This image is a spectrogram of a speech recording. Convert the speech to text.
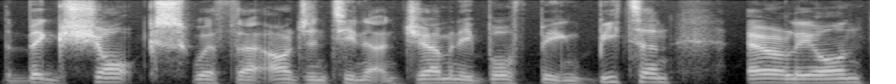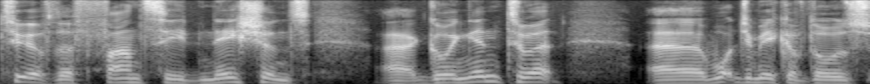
the big shocks with uh, Argentina and Germany both being beaten early on? Two of the fancied nations uh, going into it. Uh, what do you make of those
